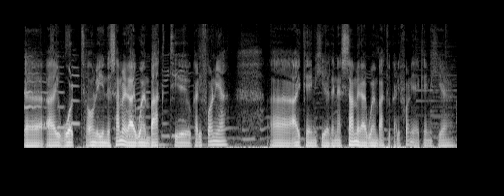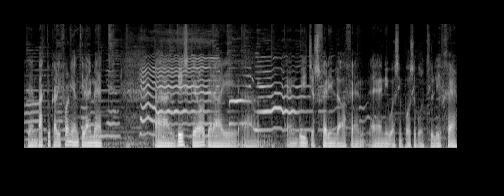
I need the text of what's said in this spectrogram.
uh, I worked only in the summer. I went back to California. Uh, I came here the next summer. I went back to California. I came here, then back to California until I met uh, this girl that I uh, and we just fell in love, and, and it was impossible to leave her.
